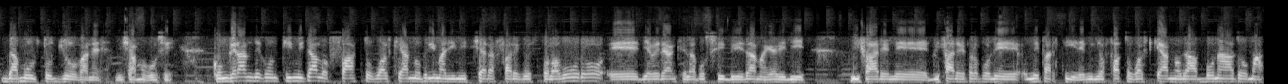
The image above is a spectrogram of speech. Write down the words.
da molto giovane, diciamo così. Con grande continuità l'ho fatto qualche anno prima di iniziare a fare questo lavoro e di avere anche la possibilità magari di, di fare, le, di fare proprio le, le, partite, quindi ho fatto qualche anno da abbonato ma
